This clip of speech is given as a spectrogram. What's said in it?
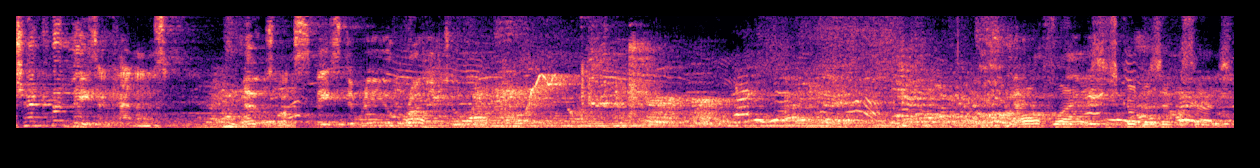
Check the laser cannons. Who knows what space debris you'll run into? Hopefully it's as good as it says.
